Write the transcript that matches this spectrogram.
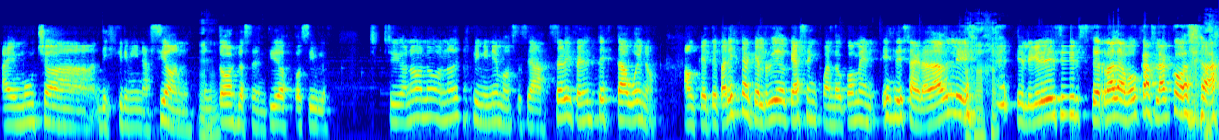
hay mucha discriminación en todos los sentidos posibles. Yo digo, no, no, no discriminemos, o sea, ser diferente está bueno aunque te parezca que el ruido que hacen cuando comen es desagradable, que le quiere decir cerrar la boca, flaco, o sea,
